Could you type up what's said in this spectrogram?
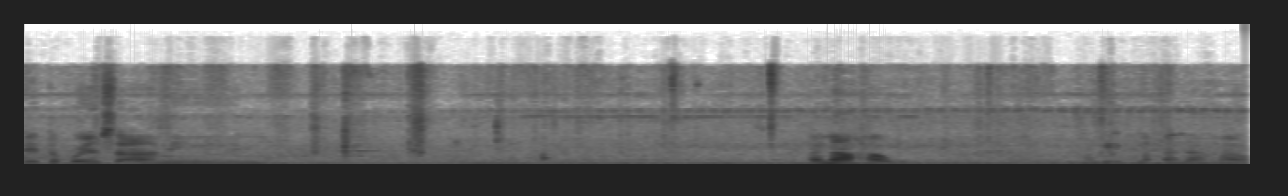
Dito po yan sa amin. Anahaw. Maliit na anahaw.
